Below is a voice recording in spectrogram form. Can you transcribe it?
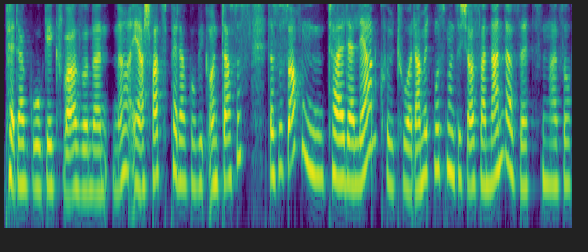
Pädagogik war, sondern ne, eher Schwarzpädagogik. Und das ist, das ist auch ein Teil der Lernkultur. Damit muss man sich auseinandersetzen. Also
